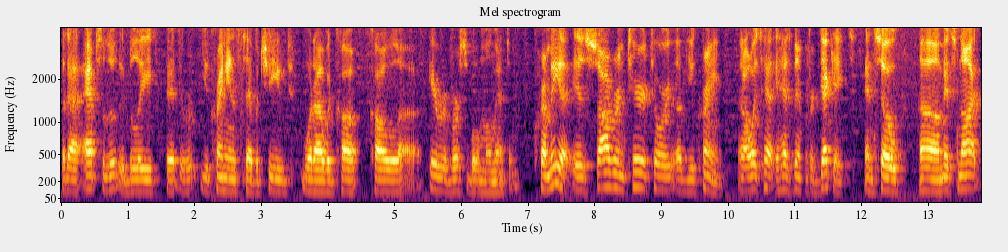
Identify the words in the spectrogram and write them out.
But I absolutely believe that the Ukrainians have achieved what I would call, call uh, irreversible momentum. Crimea is sovereign territory of Ukraine. It always ha it has been for decades. And so um, it's not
